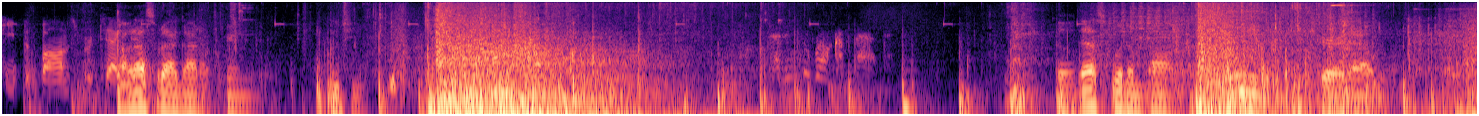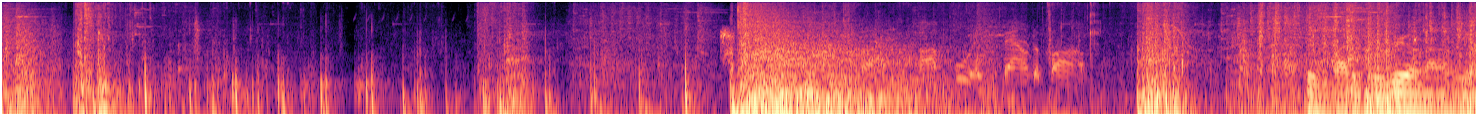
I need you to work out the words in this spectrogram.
Keep the bombs protected. Oh, that's what I got up here Gucci. So that's what about. We need to secure it out. Op 4 has found a bomb. About to get real out here.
